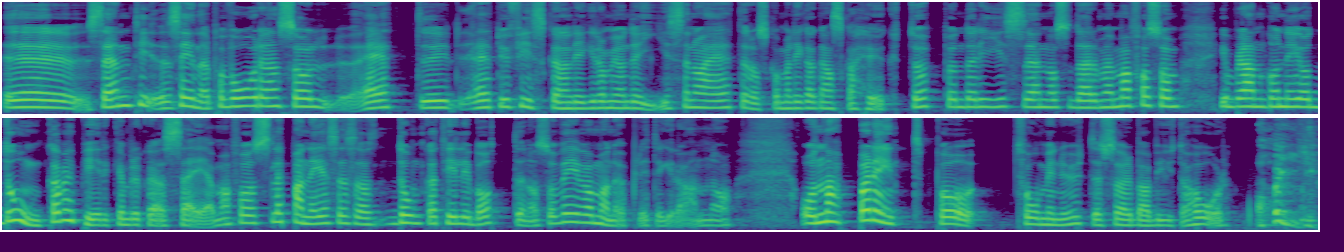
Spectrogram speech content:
Eh, sen senare på våren så äter, äter ju fiskarna, ligger de under isen och äter. Då ska man ligga ganska högt upp under isen och så där. Men man får som ibland gå ner och dunka med pirken brukar jag säga. Man får släppa ner sig så dunka till i botten och så vevar man upp lite grann. Och, och nappar det inte på två minuter så är det bara att byta hål. Oj!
